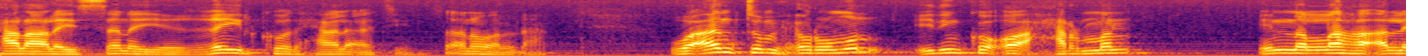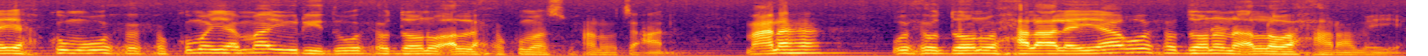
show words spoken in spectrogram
xalaalaysanaya hayrkood xaalo aatiin saana waa la dhahaa wa antum xurumun idinka oo xarman ina allaha alla yaxkumu wuxuu xukumayaa maa yuriidu wuxuu doonuu alla xukumaa subxana wa tacaala. Macnaha wuxuu doonuu xalaaleeyaa wuxuu doonana alla waa xaaraameeya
